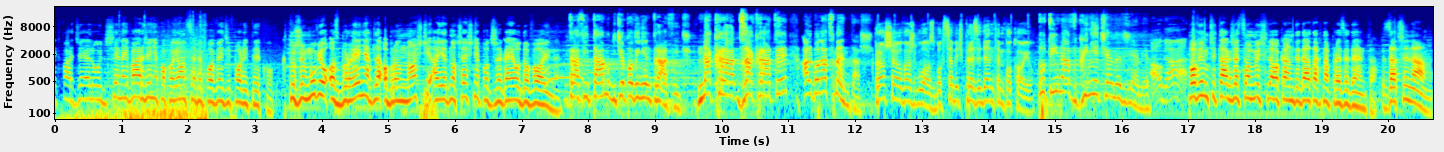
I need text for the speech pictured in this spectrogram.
Ej, twardzielu, dzisiaj najbardziej niepokojące wypowiedzi polityków, którzy mówią o zbrojeniach dla obronności, a jednocześnie podżegają do wojny. trafi tam, gdzie powinien trafić. Na kra- za kraty albo na cmentarz. Proszę o wasz głos, bo chcę być prezydentem pokoju. Putina wgnieciemy w ziemię. Powiem ci także, co myślę o kandydatach na prezydenta. Zaczynamy.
